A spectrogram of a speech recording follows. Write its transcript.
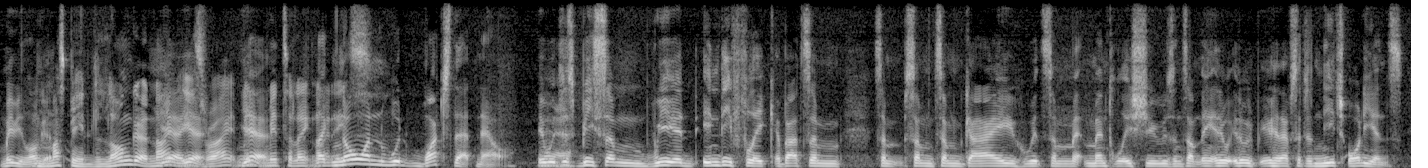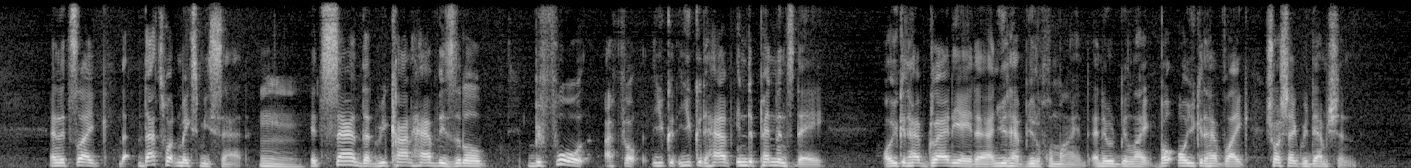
Maybe longer. It must be longer, 90s, right? Mid, yeah. mid to late 90s. Like no one would watch that now. It would just be some weird indie flick about some some some some guy with some mental issues and something. It, it would it would have such a niche audience, and it's like th- that's what makes me sad. Hmm. It's sad that we can't have these little. Before I felt you could you could have Independence Day, or you could have Gladiator, and you'd have Beautiful Mind, and it would be like, bo- or you could have like Shawshank Redemption.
